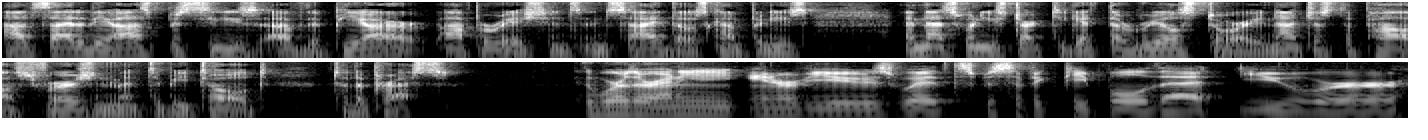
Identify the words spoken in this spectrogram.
outside of the auspices of the PR operations inside those companies. And that's when you start to get the real story, not just the polished version meant to be told to the press. Were there any interviews with specific people that you were,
